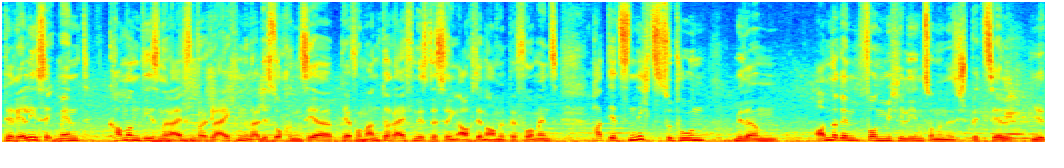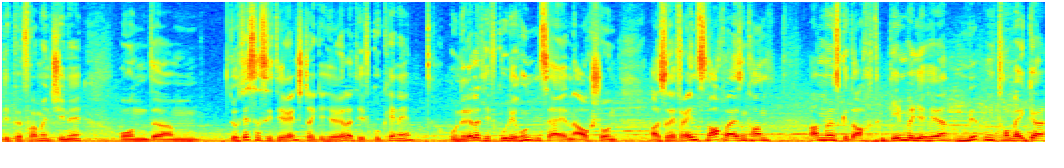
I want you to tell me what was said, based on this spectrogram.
Pirelli-Segment kann man diesen Reifen vergleichen, weil es doch ein sehr performanter Reifen ist, deswegen auch der Name Performance. Hat jetzt nichts zu tun mit einem anderen von Michelin, sondern es ist speziell hier die Performance-Schiene. Und ähm, durch das, dass ich die Rennstrecke hier relativ gut kenne und relativ gute Rundenzeiten auch schon als Referenz nachweisen kann, haben wir uns gedacht, gehen wir hierher mit dem Tom Ecker,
